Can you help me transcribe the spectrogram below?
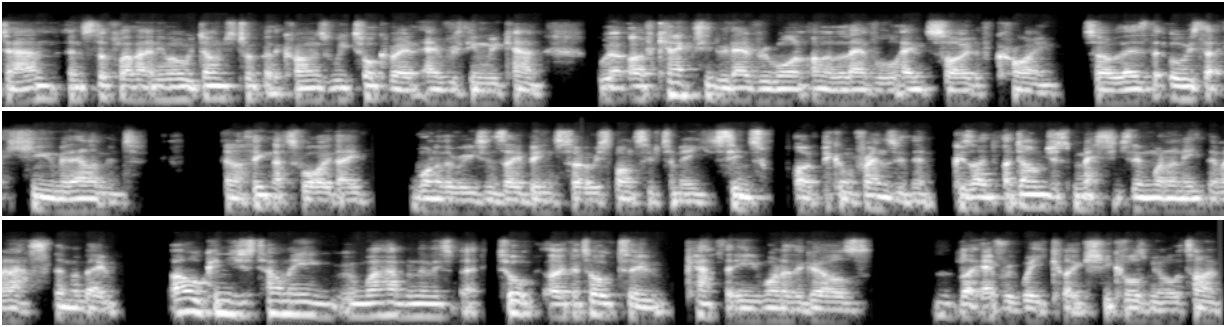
Dan and stuff like that anymore. We don't just talk about the crimes. We talk about everything we can. We're, I've connected with everyone on a level outside of crime. So there's the, always that human element. And I think that's why they, one of the reasons they've been so responsive to me since I've become friends with them. Because I, I don't just message them when I need them and ask them about, oh, can you just tell me what happened in this bit? Talk, like I talk to Kathy, one of the girls, like every week. Like she calls me all the time.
